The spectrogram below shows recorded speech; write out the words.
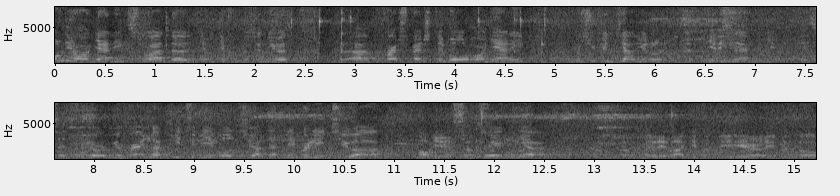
only organic throughout the different places in the US. Uh, fresh vegetable, organic, which you can tell. You know, just eating them. You, it's, it's you're you're very lucky to be able to have that liberty to uh, Oh yes, create. absolutely. Yeah. I'm very lucky to be here, even though,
